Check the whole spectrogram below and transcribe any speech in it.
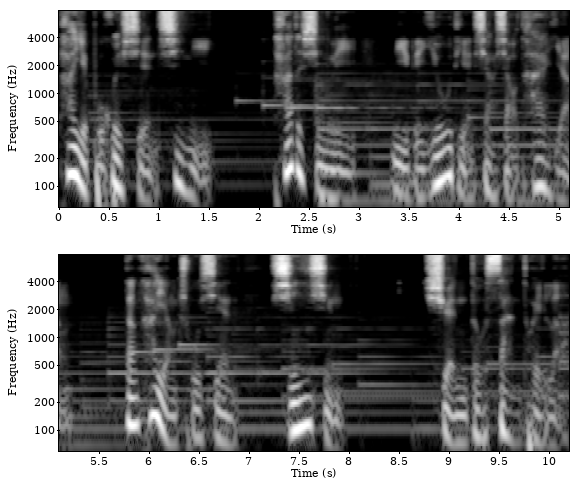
他也不会嫌弃你。他的心里，你的优点像小太阳，当太阳出现，星星全都散退了。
